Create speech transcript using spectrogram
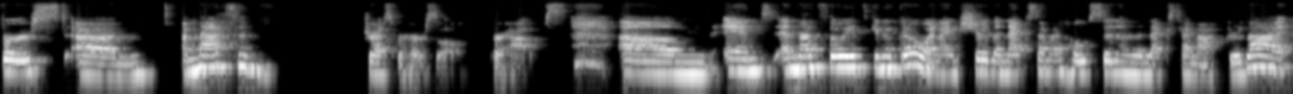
first, um, a massive dress rehearsal perhaps um, and and that's the way it's going to go and i'm sure the next time i host it and the next time after that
